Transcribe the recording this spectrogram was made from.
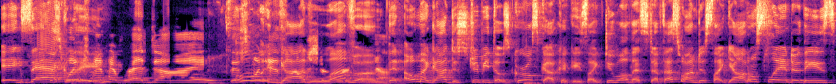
Exactly. This one can't have red dye. This Ooh, one has God no love them. Yeah. That oh my God, distribute those Girl Scout cookies. Like do all that stuff. That's why I'm just like y'all don't slander these.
